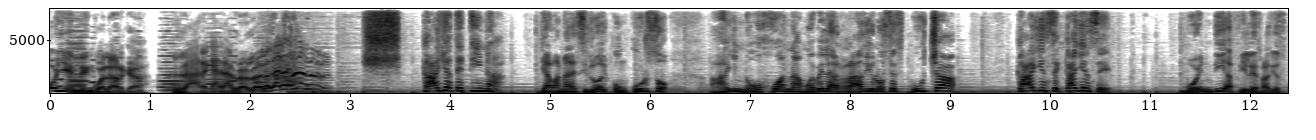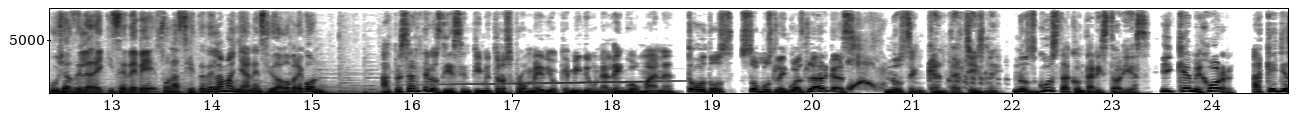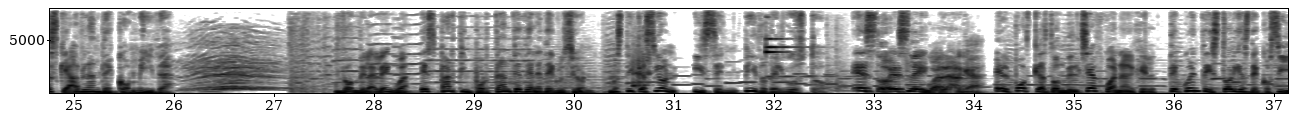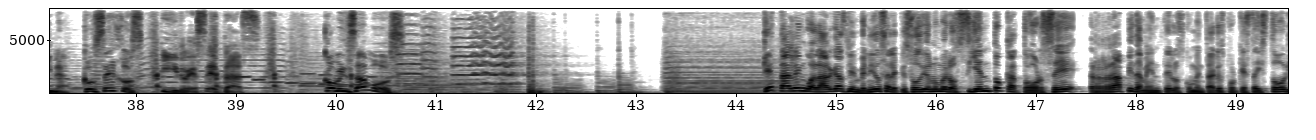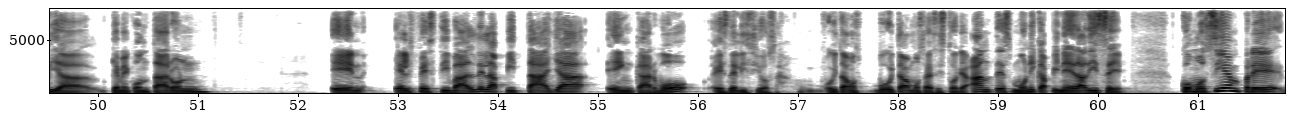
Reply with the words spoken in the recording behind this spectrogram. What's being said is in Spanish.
Hoy en Lengua Larga. Larga la la la la la. ¡Shh! ¡Cállate, Tina! Ya van a decirlo del concurso. Ay, no, Juana, mueve la radio, no se escucha. Cállense, cállense. Buen día, fieles radioescuchas de la XCDB. Son las 7 de la mañana en Ciudad Obregón. A pesar de los 10 centímetros promedio que mide una lengua humana, todos somos lenguas largas. Nos encanta el chisme, nos gusta contar historias. ¿Y qué mejor? Aquellas que hablan de comida. Donde la lengua es parte importante de la deglución, masticación y sentido del gusto. Esto es Lengua Larga, el podcast donde el chef Juan Ángel te cuenta historias de cocina, consejos y recetas. ¡Comenzamos! ¿Qué tal, lengua largas? Bienvenidos al episodio número 114. Rápidamente los comentarios, porque esta historia que me contaron en el Festival de la Pitaya en Carbó es deliciosa. Ahorita vamos, a esa historia. Antes, Mónica Pineda dice. Como siempre,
